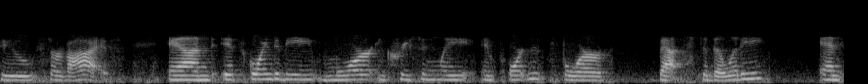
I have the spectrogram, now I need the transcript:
to survive. And it's going to be more increasingly important for that stability. And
